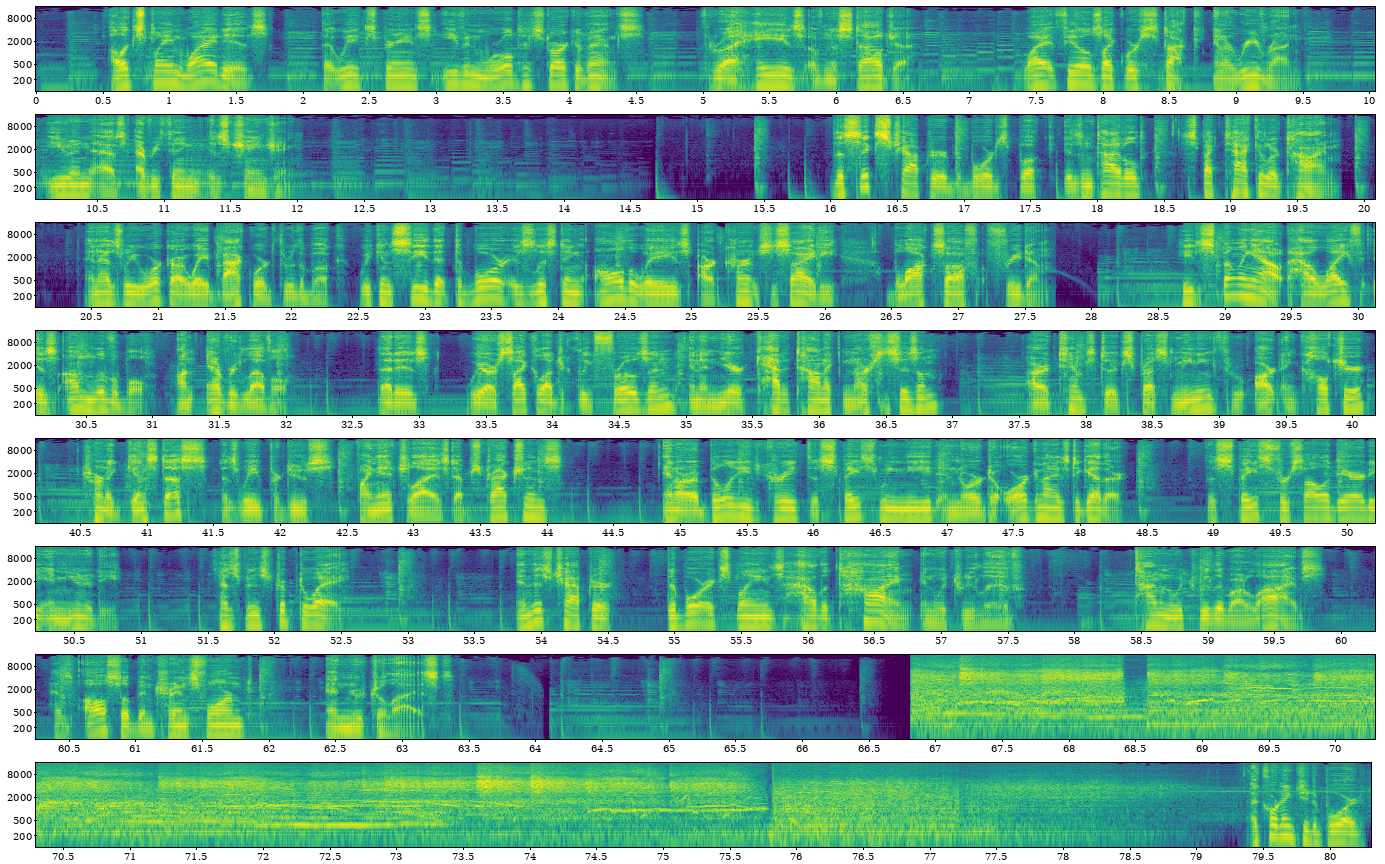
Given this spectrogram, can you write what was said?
I'll explain why it is that we experience even world historic events through a haze of nostalgia why it feels like we're stuck in a rerun, even as everything is changing. The sixth chapter of Debord's book is entitled Spectacular Time, and as we work our way backward through the book, we can see that Debord is listing all the ways our current society blocks off freedom. He's spelling out how life is unlivable on every level. That is, we are psychologically frozen in a near catatonic narcissism our attempts to express meaning through art and culture turn against us as we produce financialized abstractions, and our ability to create the space we need in order to organize together, the space for solidarity and unity, has been stripped away. In this chapter, Debord explains how the time in which we live, time in which we live our lives, has also been transformed and neutralized. According to Debord,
